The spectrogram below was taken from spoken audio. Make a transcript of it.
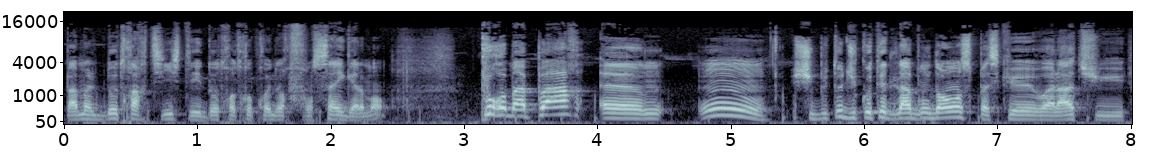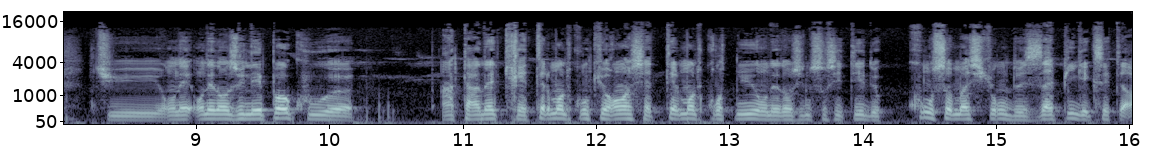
pas mal d'autres artistes et d'autres entrepreneurs font ça également. Pour ma part, euh, hmm, je suis plutôt du côté de l'abondance parce que voilà, tu, tu, on, est, on est dans une époque où euh, Internet crée tellement de concurrence, il y a tellement de contenu, on est dans une société de consommation, de zapping, etc.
